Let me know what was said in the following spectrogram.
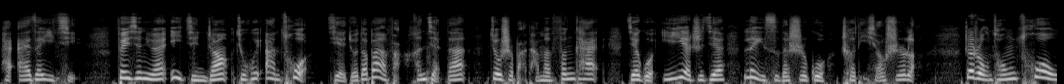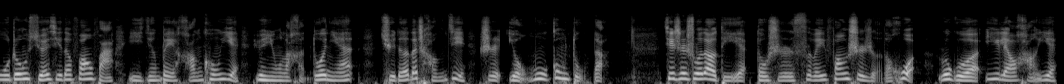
还挨在一起。飞行员一紧张就会按错。解决的办法很简单，就是把它们分开。结果一夜之间，类似的事故彻底消失了。这种从错误中学习的方法已经被航空业运用了很多年，取得的成绩是有目共睹的。其实说到底，都是思维方式惹的祸。如果医疗行业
